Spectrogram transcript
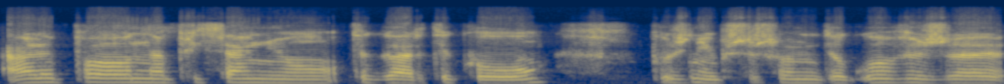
Ale po napisaniu tego artykułu później przyszło mi do głowy, że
